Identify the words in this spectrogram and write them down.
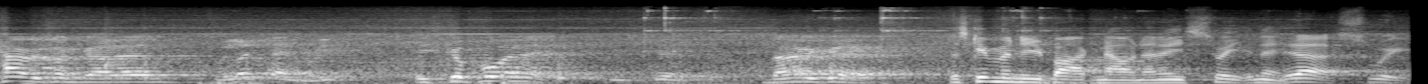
Carries on going. We like Henry. He's a good boy, isn't he? He's good. Very good. Let's give him a new bag now and then. He's sweet, isn't he? Yeah, sweet.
